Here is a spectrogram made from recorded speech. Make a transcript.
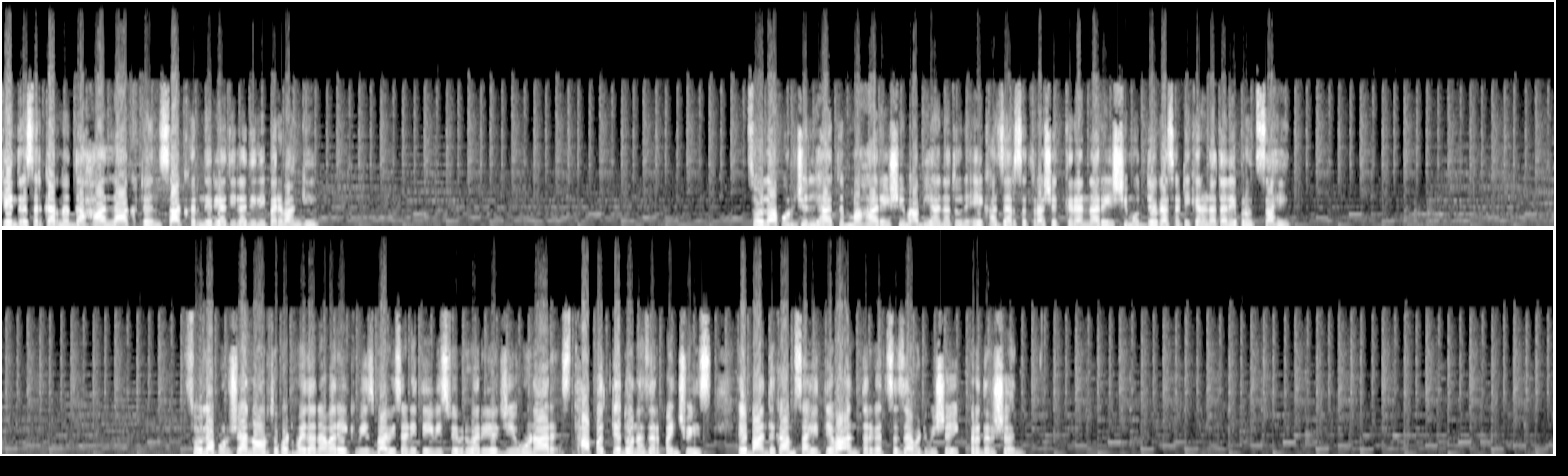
केंद्र सरकारनं दहा लाख टन साखर निर्यातीला दिली परवानगी. सोलापूर जिल्ह्यात महारेशीम अभियानातून एक हजार सतरा शेतकऱ्यांना रेशीम उद्योगासाठी करण्यात आले प्रोत्साहित. सोलापूरच्या नॉर्थकोट मैदानावर एकवीस बावीस आणि तेवीस फेब्रुवारी रोजी होणार स्थापत्य दोन हजार पंचवीस हे बांधकाम साहित्य व अंतर्गत सजावट विषयक प्रदर्शन.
